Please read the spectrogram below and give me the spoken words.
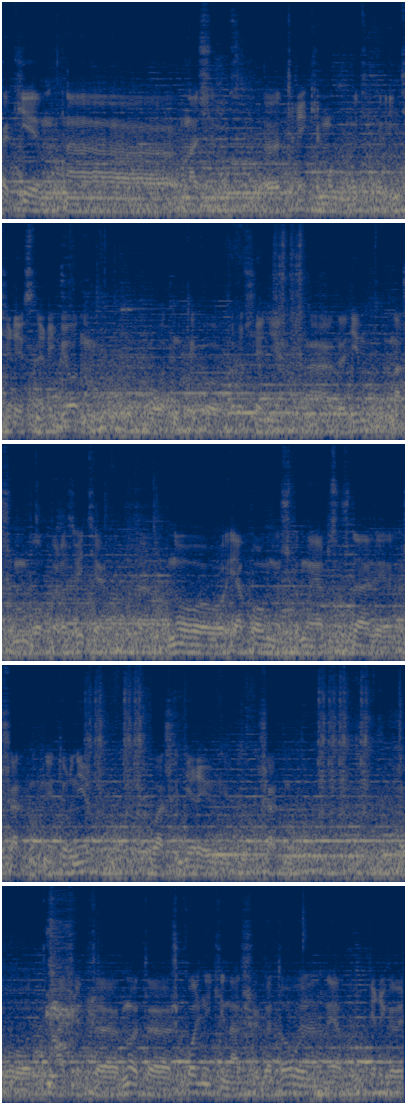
какие э, значит, э, треки могут быть интересны регионам. Вот, мы такое поручение э, дадим нашему блоку развития. Но я помню, что мы обсуждали шахматный турнир в вашей деревне, шахмат. Вот, значит, ну это школьники наши готовы. Я президентом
